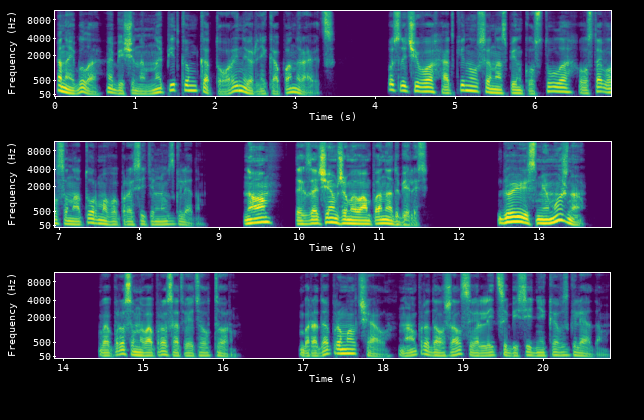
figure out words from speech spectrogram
она и была обещанным напитком, который наверняка понравится. После чего откинулся на спинку стула, уставился на Торма вопросительным взглядом. «Но, так зачем же мы вам понадобились?» «Да есть мне можно?» Вопросом на вопрос ответил Торм. Борода промолчал, но продолжал сверлить собеседника взглядом.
